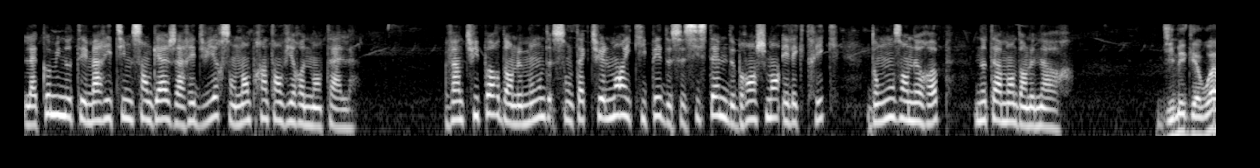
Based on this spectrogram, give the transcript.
la communauté maritime s'engage à réduire son empreinte environnementale. 28 ports dans le monde sont actuellement équipés de ce système de branchement électrique, dont 11 en Europe, notamment dans le Nord. 10 MW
